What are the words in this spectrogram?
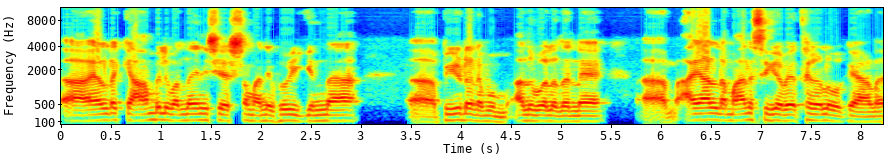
അയാളുടെ ക്യാമ്പിൽ വന്നതിന് ശേഷം അനുഭവിക്കുന്ന പീഡനവും അതുപോലെ തന്നെ അയാളുടെ മാനസിക വ്യഥകളും ഒക്കെയാണ്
